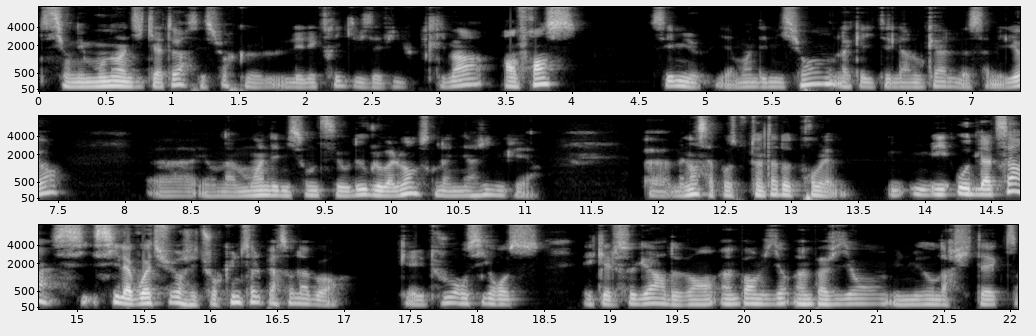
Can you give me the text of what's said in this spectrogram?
si on est mono-indicateur, c'est sûr que l'électrique vis-à-vis du climat, en France, c'est mieux. Il y a moins d'émissions, la qualité de l'air local s'améliore, euh, et on a moins d'émissions de CO2 globalement parce qu'on a l'énergie nucléaire. Euh, maintenant, ça pose tout un tas d'autres problèmes. Mais au-delà de ça, si, si la voiture, j'ai toujours qu'une seule personne à bord, qu'elle est toujours aussi grosse, et qu'elle se gare devant un pavillon, un pavillon une maison d'architecte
